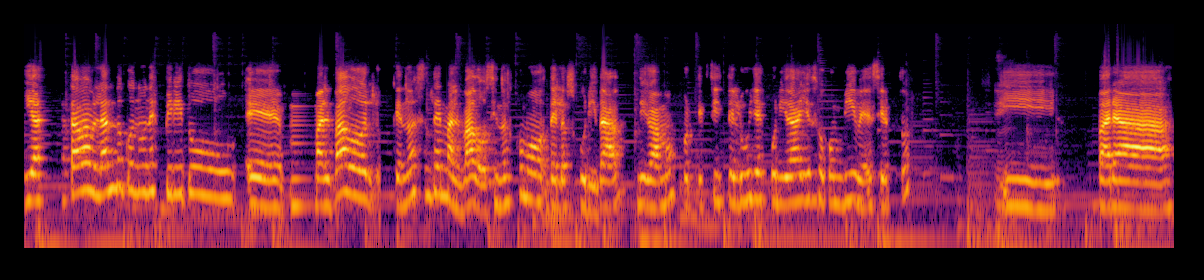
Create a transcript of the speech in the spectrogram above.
Y estaba hablando con un espíritu eh, malvado, que no es de malvado, sino es como de la oscuridad, digamos, porque existe luz y oscuridad y eso convive, ¿cierto? Y para,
